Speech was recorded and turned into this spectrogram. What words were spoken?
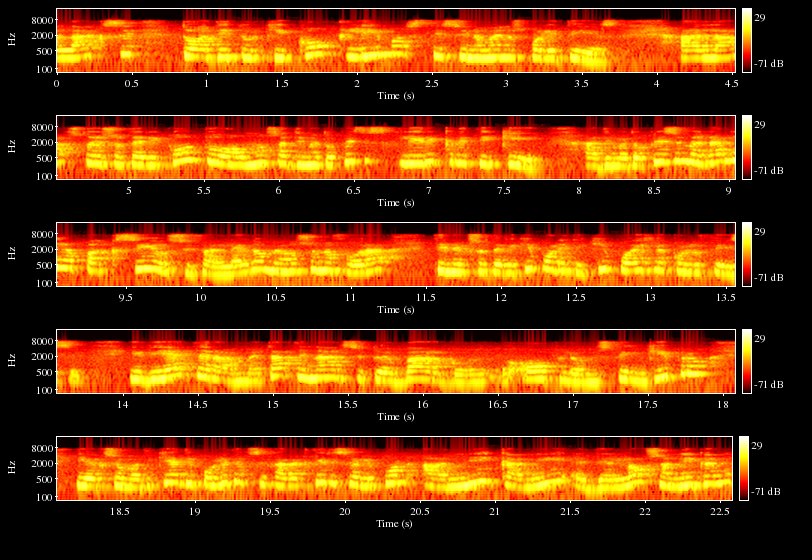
αλλάξει το αντιτουρκικό κλίμα κλίμα στις Ηνωμένες Πολιτείες. Αλλά στο εσωτερικό του όμως αντιμετωπίζει σκληρή κριτική. Αντιμετωπίζει μεγάλη απαξίωση θα λέγαμε όσον αφορά την εξωτερική πολιτική που έχει ακολουθήσει. Ιδιαίτερα μετά την άρση του εμπάργου όπλων στην Κύπρο, η αξιωματική αντιπολίτευση χαρακτήρισε λοιπόν ανίκανη, εντελώς ανίκανη,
